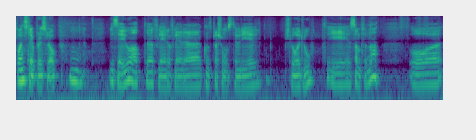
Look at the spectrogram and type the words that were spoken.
på en slippery slope. Mm. Vi ser jo at eh, flere og flere konspirasjonsteorier slår rot i samfunnet. Og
